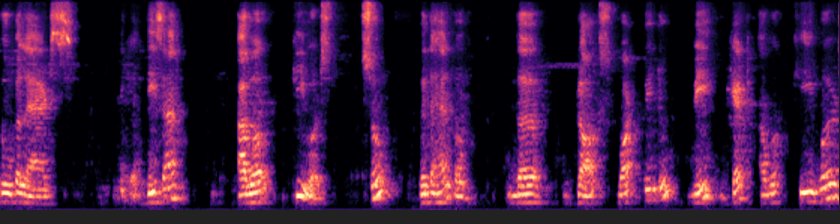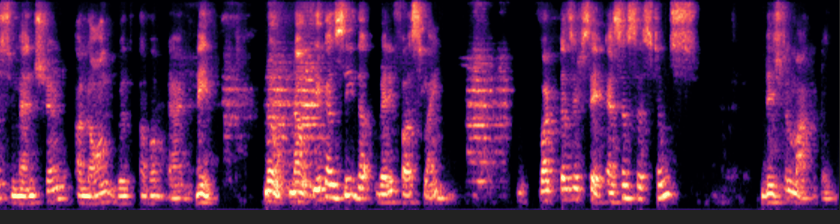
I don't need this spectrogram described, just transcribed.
Google ads, okay. these are our keywords. So with the help of the blogs, what we do, we get our keywords mentioned along with our brand name. Now, now you can see the very first line. What does it say? SS Systems, digital marketing.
